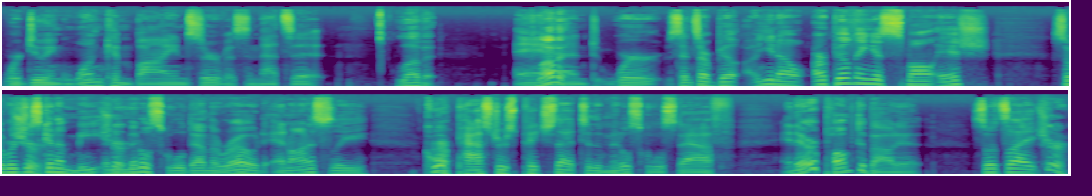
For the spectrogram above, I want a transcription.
We're doing one combined service, and that's it. Love it. And Love it. we're since our build, you know, our building is small-ish, so we're just gonna meet in Sure. the middle school down the road. And honestly, our pastors pitched that to the middle school staff, and they were pumped about it. So it's like, Sure.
